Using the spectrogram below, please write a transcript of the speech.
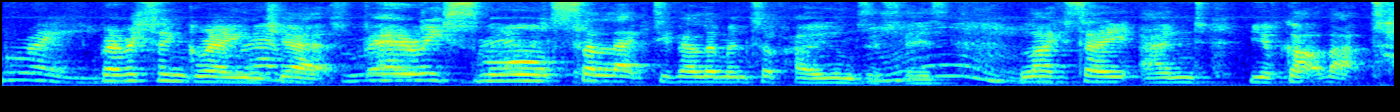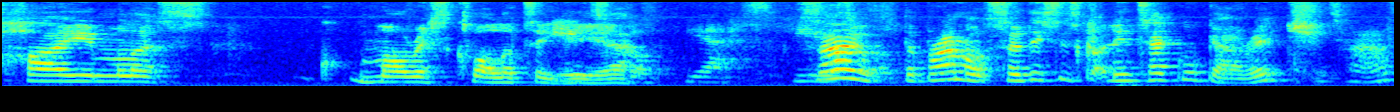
Grange. Brereton Grange. Yeah, it's Brereton. very small, Brereton. selective element of homes. This is, Mm. like I say, and you've got that timeless Morris quality here. Beautiful. Yes. So Beautiful. the Bramhall. So this has got an integral garage. it has.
